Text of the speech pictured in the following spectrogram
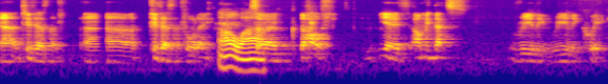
Uh, 2000, uh, 2014. Oh wow. So the whole, yeah, I mean that's really really quick,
